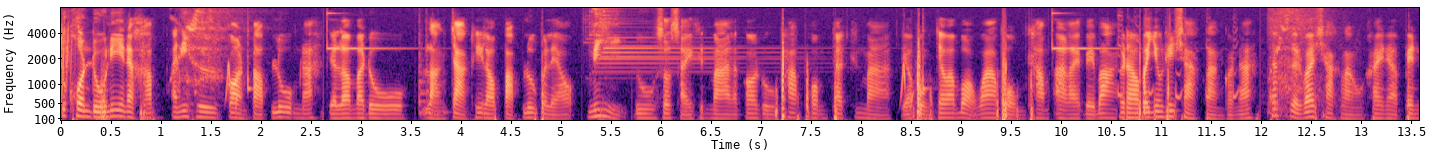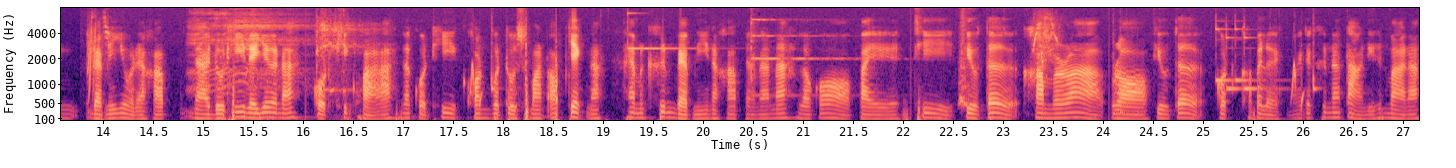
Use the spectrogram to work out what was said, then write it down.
ทุกคนดูนี่นะครับ อันนี้คือก่อนปรับรูปนะ เดี๋ยวเรามาดูหลังจากที่เราปรับรูปไปแล้ว นี่ดูสดใสขึ้นมาแล้วก็ดูภาพคมชัดขึ้นมา เดี๋ยวผมจะมาบอกว่าผมทำอะไรไปบ้าง เราไปยุ่งที่ฉากหลังก่อนนะ ถ้าเกิดว่าฉากหลังของใครเนี่ยเป็นแบบนี้อยู่นะครับนะดูที่เลเยอร์นะ กดคลิกขวาแล้วกดที่ convert to smart object นะ ให้มันขึ้นแบบนี้นะครับ จากนั้นนะเราก็ไปที่ฟิลเตอร์ camera raw filter กดเข้าไปเลย มันก็จะขึ้นหน้าต่างนี้ขึ้นมานะ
